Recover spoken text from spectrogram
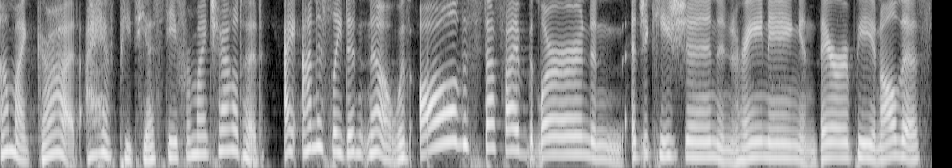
oh my God, I have PTSD from my childhood. I honestly didn't know. With all the stuff I've learned and education and training and therapy and all this,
